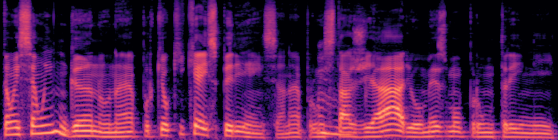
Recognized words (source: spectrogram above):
Então, isso é um engano, né? Porque o que, que é experiência, né? Para um uhum. estagiário ou mesmo para um trainee?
